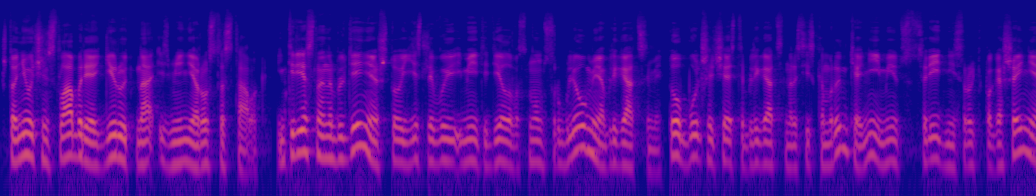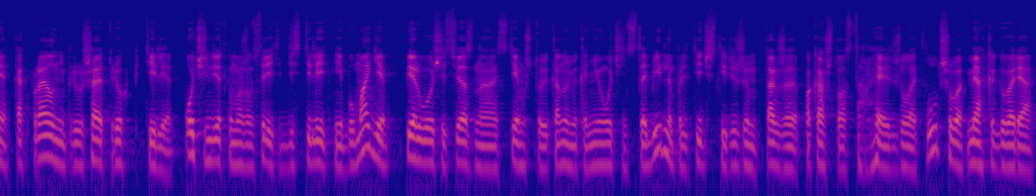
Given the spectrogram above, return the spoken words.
что они очень слабо реагируют на изменение роста ставок. Интересное наблюдение, что если вы имеете дело в основном с рублевыми облигациями, то большая часть облигаций на российском рынке, они имеют средние сроки погашения, как правило, не превышают 3-5 лет. Очень редко можно встретить десятилетние бумаги. В первую очередь связано с тем, что экономика не очень стабильна, политический режим также пока что оставляет желать лучшего, большего, мягко говоря.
